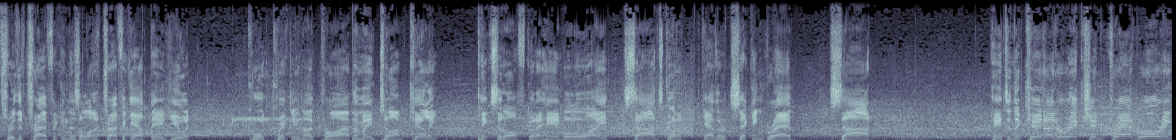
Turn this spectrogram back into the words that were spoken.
Through the traffic, and there's a lot of traffic out there. Hewett caught quickly, no prior. In the meantime, Kelly picks it off, got a handball away. Saad's got it. Gather at second grab. Saad heads in the Curnow direction. Crowd roaring.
